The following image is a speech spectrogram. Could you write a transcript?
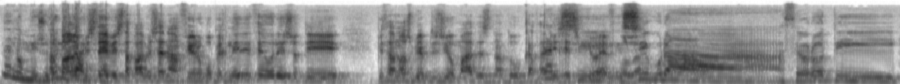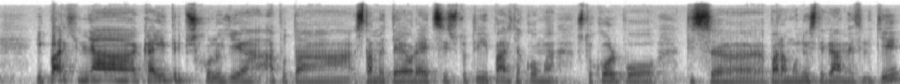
δεν νομίζω. Θα δεν πάμε, πιστεύεις, θα πάμε σε ένα αμφίροπο παιχνίδι. Θεωρείς ότι πιθανώς μία από τις δύο ομάδες να το καθαρίσει έτσι πιο εύκολα; Σίγουρα θεωρώ ότι υπάρχει μια καλύτερη ψυχολογία από τα, στα μετέωρα, έτσι, στο ότι υπάρχει ακόμα στο κόλπο της uh, παραμονής στη ΓΑΜΑ Εθνική,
